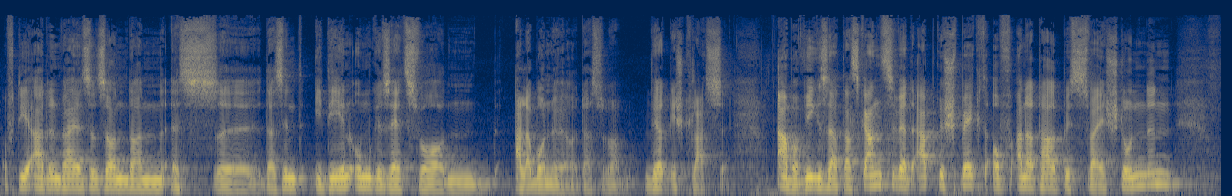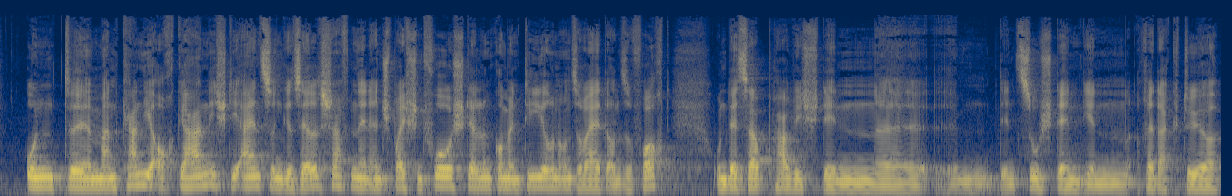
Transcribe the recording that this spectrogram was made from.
auf die Art und Weise, sondern es, äh, da sind Ideen umgesetzt worden, à la Bonheur. Das war wirklich klasse. Aber wie gesagt, das Ganze wird abgespeckt auf anderthalb bis zwei Stunden. Und äh, man kann ja auch gar nicht die einzelnen Gesellschaften entsprechend vorstellen, kommentieren und so weiter und so fort. Und deshalb habe ich den, äh, den zuständigen Redakteur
